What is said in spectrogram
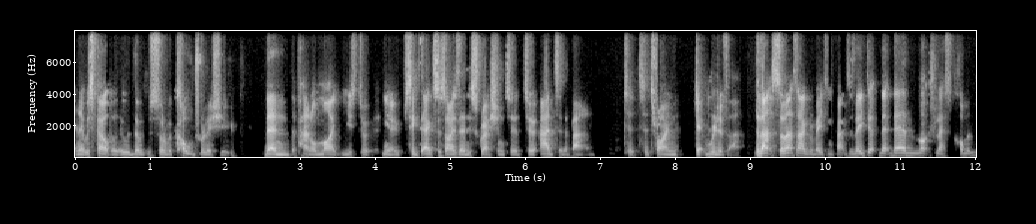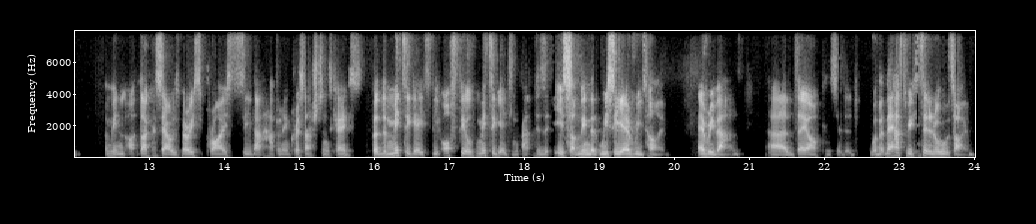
and it was felt that it was, there was sort of a cultural issue, then the panel might use to, you know, seek to exercise their discretion to, to add to the ban to, to try and get rid of that. But that's so that's aggravating factors. They they're much less common. I mean, like I say, I was very surprised to see that happen in Chris Ashton's case. But the mitigate, the off-field mitigating factors, is something that we see every time, every ban uh, they are considered. Well, they have to be considered all the time,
